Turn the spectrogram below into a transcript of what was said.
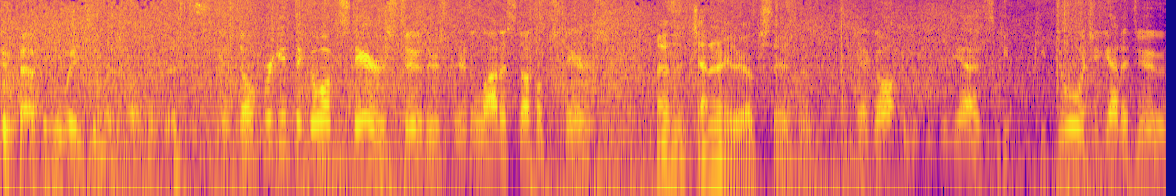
You're having way too much fun with this. Yeah, don't forget to go upstairs too. There's there's a lot of stuff upstairs. There's a generator upstairs, man. Yeah, go. Yeah, just keep keep doing what you gotta do.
